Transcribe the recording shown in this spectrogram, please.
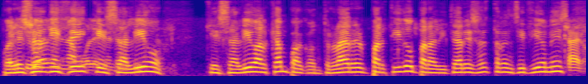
Por es eso él dice Nápoles que salió que salió al campo a controlar el partido para evitar esas transiciones Claro.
